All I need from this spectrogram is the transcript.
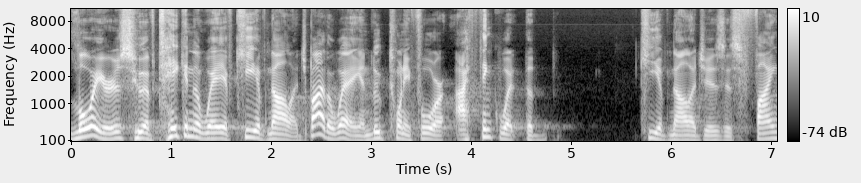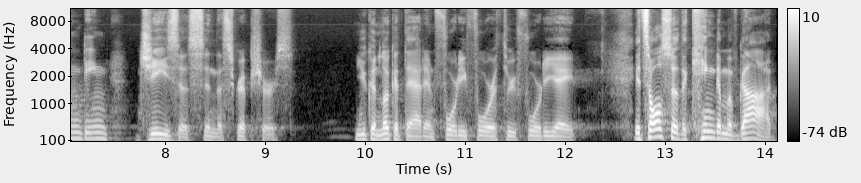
lawyers who have taken the way of key of knowledge? By the way, in Luke 24, I think what the key of knowledge is, is finding Jesus in the scriptures. You can look at that in 44 through 48. It's also the kingdom of God,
